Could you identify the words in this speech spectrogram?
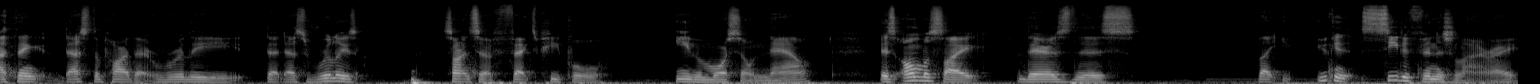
I think that's the part that really that that's really starting to affect people even more so now. It's almost like there's this like you, you can see the finish line, right?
